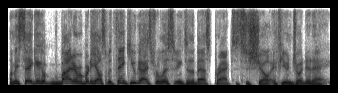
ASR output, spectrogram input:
let me say goodbye to everybody else, but thank you guys for listening to the Best Practices Show. If you enjoyed today,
